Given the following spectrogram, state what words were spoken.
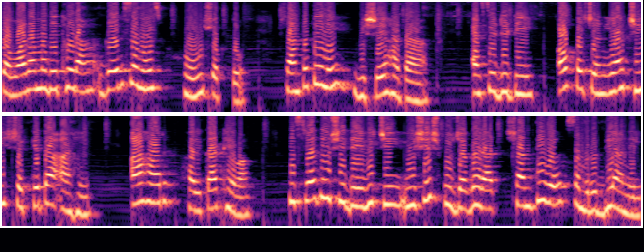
संवादामध्ये थोडा गैरसमज होऊ शकतो. शांततेने विषय हाताळा. ऍसिडिटी अपचन याची शक्यता आहे. आहार हलका ठेवा. तिसऱ्या दिवशी देवीची विशेष पूजा घरात शांती व समृद्धी आणेल.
